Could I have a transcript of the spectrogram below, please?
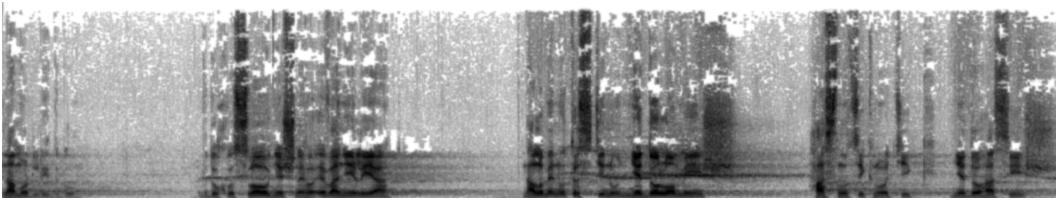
na modlitbu. V duchu slov dnešného evanília nalomenú trstinu nedolomíš, hasnúci knotík nedohasíš,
